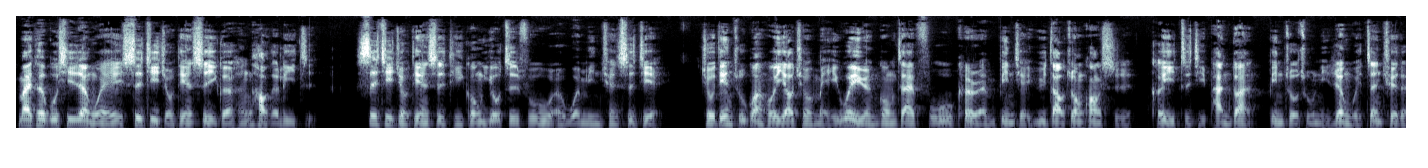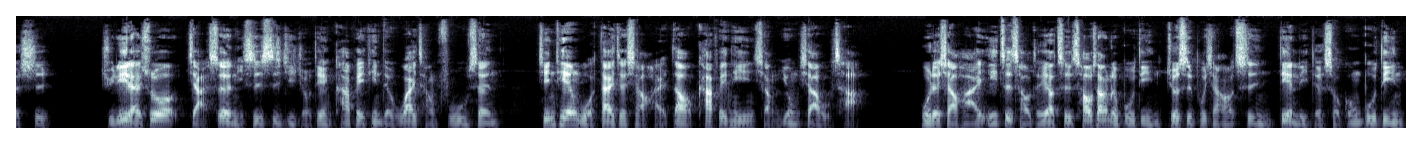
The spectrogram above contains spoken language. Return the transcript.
麦克布西认为，四季酒店是一个很好的例子。四季酒店是提供优质服务而闻名全世界。酒店主管会要求每一位员工在服务客人并且遇到状况时，可以自己判断并做出你认为正确的事。举例来说，假设你是四季酒店咖啡厅的外场服务生，今天我带着小孩到咖啡厅享用下午茶。我的小孩一直吵着要吃超商的布丁，就是不想要吃你店里的手工布丁。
